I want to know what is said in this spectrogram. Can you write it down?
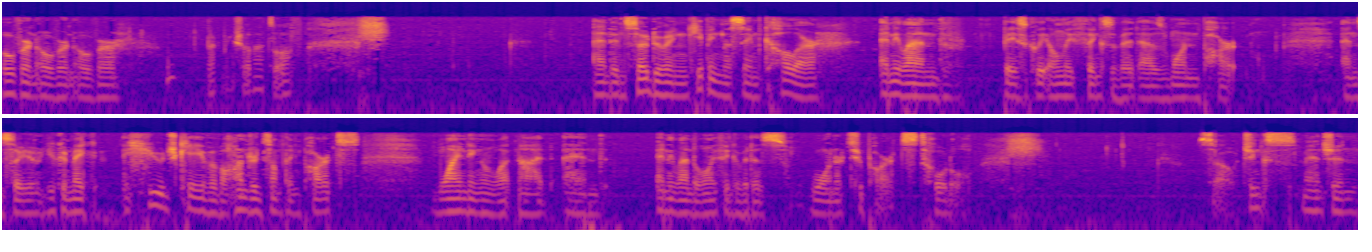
over and over and over. Better make sure that's off. And in so doing, keeping the same color, Anyland basically only thinks of it as one part. And so you, you can make a huge cave of a hundred something parts, winding and whatnot, and Anyland will only think of it as one or two parts total. So, Jinx Mansion,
